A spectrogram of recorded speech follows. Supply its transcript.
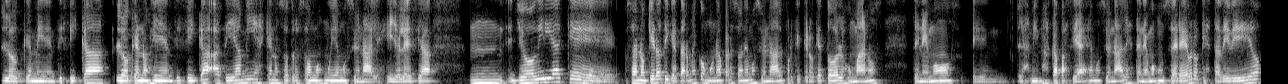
lo que me identifica, lo que nos identifica a ti y a mí es que nosotros somos muy emocionales. Y yo le decía, Mm, yo diría que, o sea, no quiero etiquetarme como una persona emocional porque creo que todos los humanos tenemos eh, las mismas capacidades emocionales, tenemos un cerebro que está dividido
